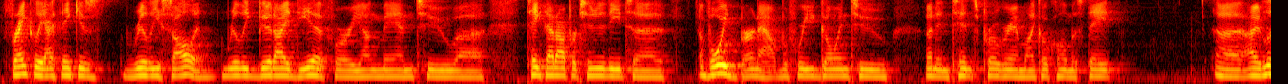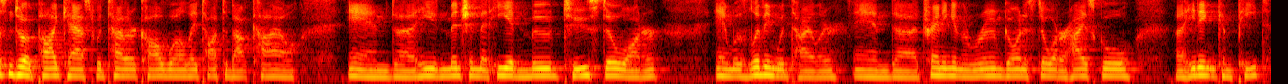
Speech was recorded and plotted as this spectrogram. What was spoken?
frankly I think is really solid, really good idea for a young man to uh, take that opportunity to avoid burnout before you go into an intense program like Oklahoma State. Uh, I listened to a podcast with Tyler Caldwell. They talked about Kyle, and uh, he mentioned that he had moved to Stillwater and was living with Tyler and uh, training in the room, going to Stillwater High School. Uh, he didn't compete,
